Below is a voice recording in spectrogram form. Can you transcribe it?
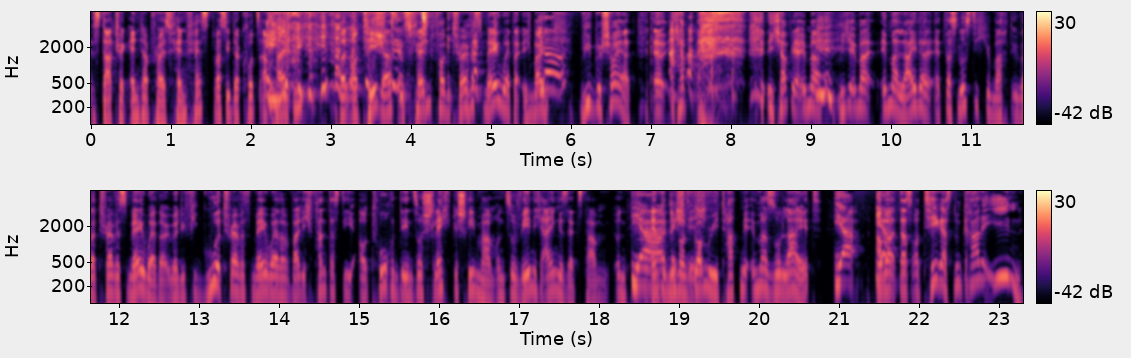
Star Trek Enterprise Fanfest, was sie da kurz abhalten, ja, ja, weil Ortegas stimmt. ist Fan von Travis Mayweather. Ich meine, ja. wie bescheuert. Äh, ich habe ich hab ja immer, mich immer, immer leider etwas lustig gemacht über Travis Mayweather, über die Figur Travis Mayweather, weil ich fand, dass die Autoren den so schlecht geschrieben haben und so wenig eingesetzt haben. Und Anthony richtig. Montgomery tat mir immer so leid. Ja. Aber dass Ortegas nun gerade ihn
